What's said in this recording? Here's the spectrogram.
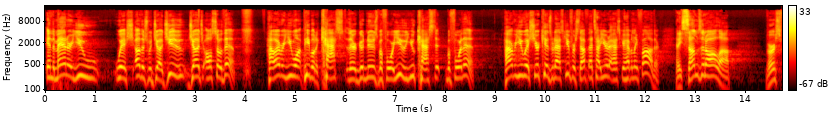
In the manner you wish others would judge you, judge also them. However, you want people to cast their good news before you, you cast it before them. However, you wish your kids would ask you for stuff, that's how you're to ask your heavenly Father. And he sums it all up. Verse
